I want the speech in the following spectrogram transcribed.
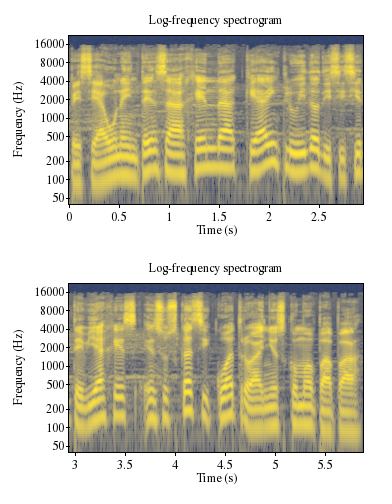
pese a una intensa agenda que ha incluido 17 viajes en sus casi cuatro años como papa.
